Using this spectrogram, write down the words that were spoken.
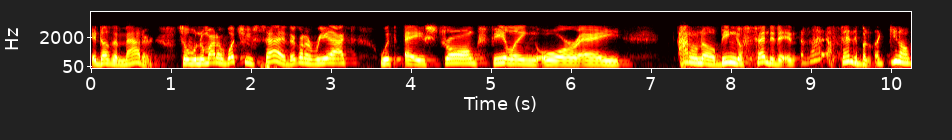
It doesn't matter. So no matter what you say, they're going to react with a strong feeling or a, I don't know, being offended. In, not offended, but like you know,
